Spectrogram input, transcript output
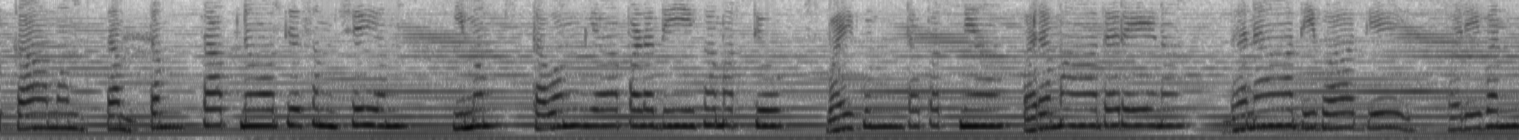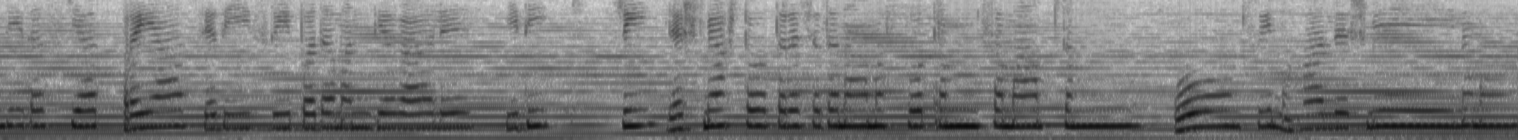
कामं तं तं प्राप्नोत्य संशयम् इमं स्तवं या पडदीहमर्त्यो वैकुण्ठपत्न्या परमादरेण धनाधिवाद्यतस्य प्रयास्यति श्रीपदमन्त्यकाले इति ശ്രീ ലക്ഷ്മ്യാഷ്ടോത്തരശതനാമസ്തോത്രം സമാപ്തം. ഓം ശ്രീ മഹാലക്ഷ്മി നമ.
